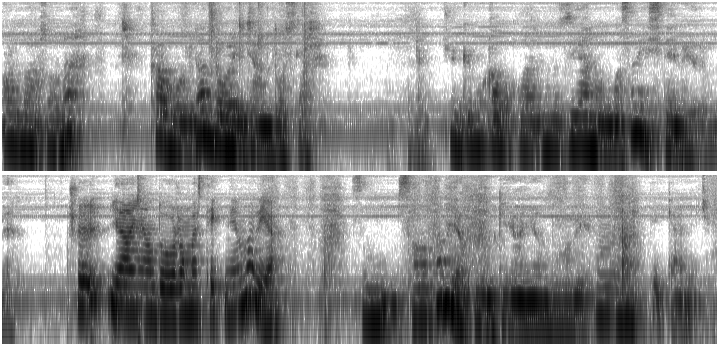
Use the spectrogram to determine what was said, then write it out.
Ondan sonra kabuğuyla doğrayacağım dostlar. Çünkü bu kabuklarının ziyan olmasını istemiyorum Şöyle yan yan doğrama tekniğim var ya. Şimdi salata mı yapıyorum ki yan yan doğrayayım? Hmm, peki anneciğim.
